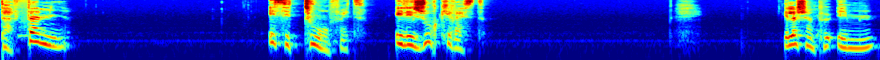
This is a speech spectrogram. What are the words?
ta famille, et c'est tout en fait. Et les jours qui restent. Et là, je suis un peu émue.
